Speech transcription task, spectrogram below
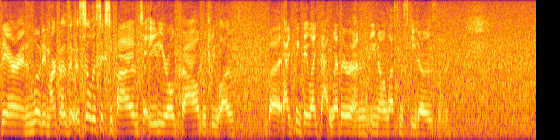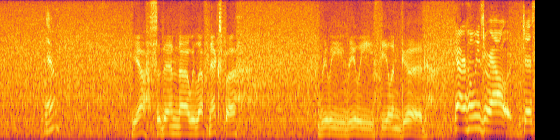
there in Lo de Marcos, it was still the 65 to 80 year old crowd, which we loved. But I think they like that weather and you know less mosquitoes. And, yeah. Yeah, so then uh, we left Nexpa really, really feeling good. Yeah, our homies were out just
